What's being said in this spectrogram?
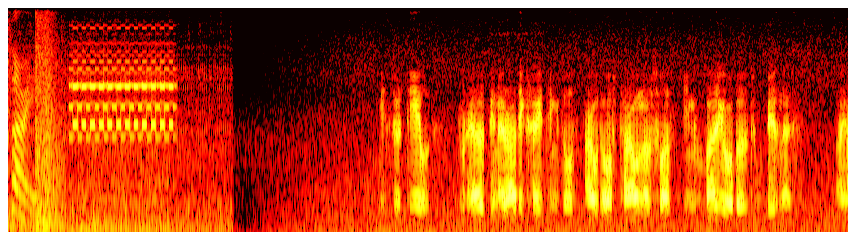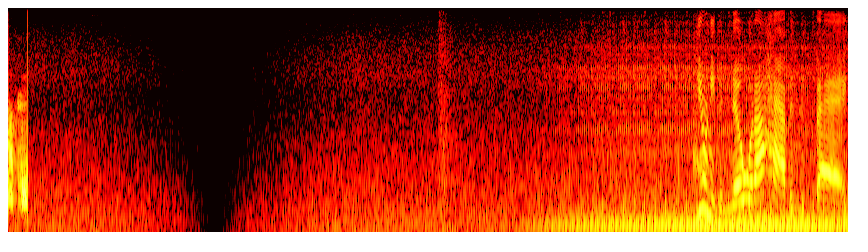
sorry. Mr. Teal, your help in eradicating those out-of-towners was invaluable to business. I have more... You don't even know what I have in this bag.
